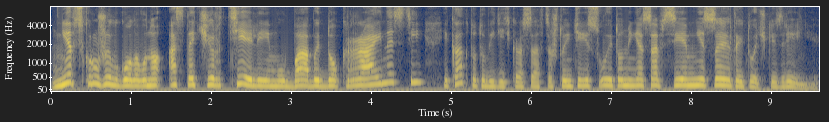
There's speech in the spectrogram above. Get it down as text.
не вскружил голову, но осточертели ему бабы до крайности. И как тут убедить красавца, что интересует он меня совсем не с этой точки зрения?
